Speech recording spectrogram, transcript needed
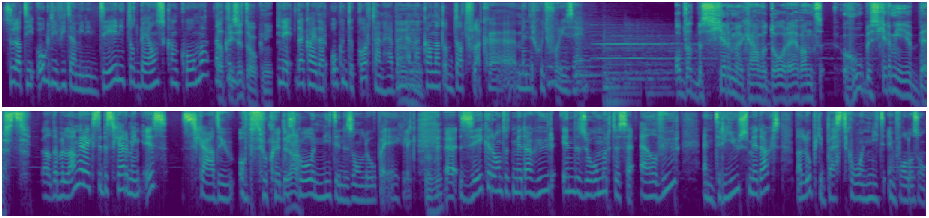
zodat die ook die vitamine D niet tot bij ons kan komen. Dat is het ook niet. Nee, dan kan je daar ook een tekort aan hebben. En dan mhm. kan dat op dat vlak uh, minder goed voor je zijn. Op dat beschermen gaan we door, hè? want hoe bescherm je je best? Wel, de belangrijkste bescherming is schaduw opzoeken. Dus gewoon niet in de zon lopen eigenlijk. Mhm. Eh, zeker rond het middaguur in de zomer tussen 11 uur en 3 uur s middags, dan loop je best gewoon niet in volle zon.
